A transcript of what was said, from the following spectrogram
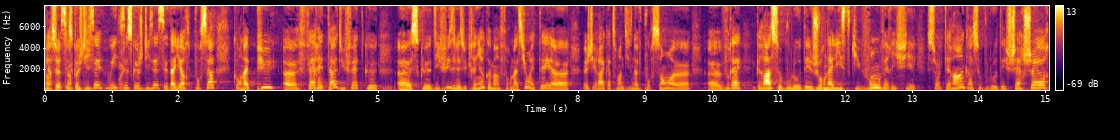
par cette sympathie. Ce que je disais, oui, c'est ce que je disais. C'est d'ailleurs pour ça qu'on a pu euh, faire état du fait que euh, ce que diffusent les Ukrainiens comme information était, euh, je dirais, à 99% vrai, grâce au boulot des journalistes qui vont vérifier sur le terrain, grâce au boulot des chercheurs,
